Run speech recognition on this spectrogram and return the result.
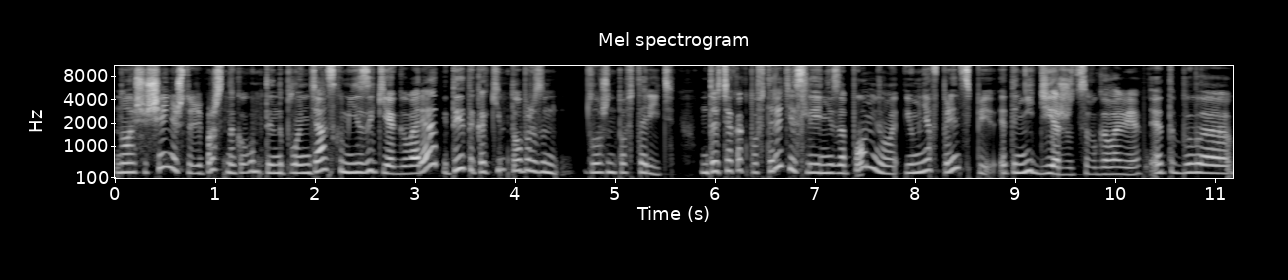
но ощущение, что тебе просто на каком-то инопланетянском языке говорят, и ты это каким-то образом должен повторить. Ну, то есть, а как повторять, если я не запомнила, и у меня, в принципе, это не держится в голове. Это было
